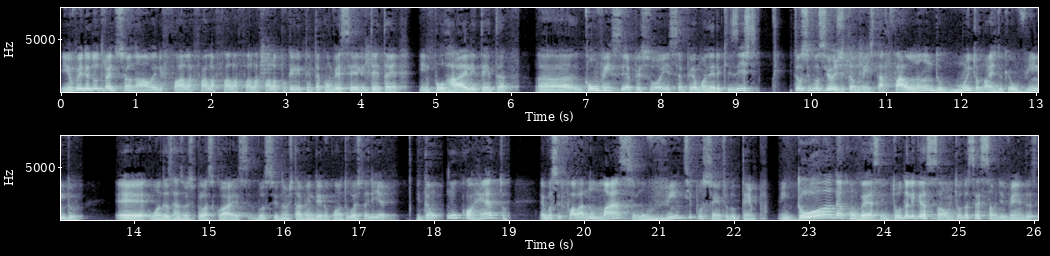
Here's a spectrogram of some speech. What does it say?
E o vendedor tradicional ele fala, fala, fala, fala, fala porque ele tenta convencer, ele tenta empurrar, ele tenta uh, convencer a pessoa. Isso é a pior maneira que existe. Então, se você hoje também está falando muito mais do que ouvindo, é uma das razões pelas quais você não está vendendo quanto gostaria. Então, o correto é você falar no máximo 20% do tempo. Em toda a conversa, em toda a ligação, em toda a sessão de vendas,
